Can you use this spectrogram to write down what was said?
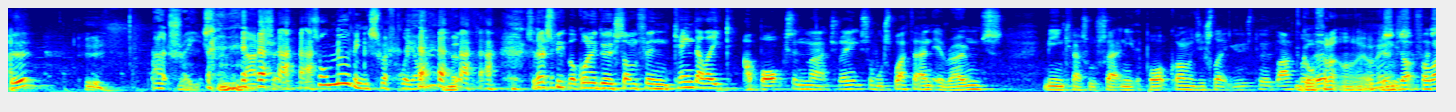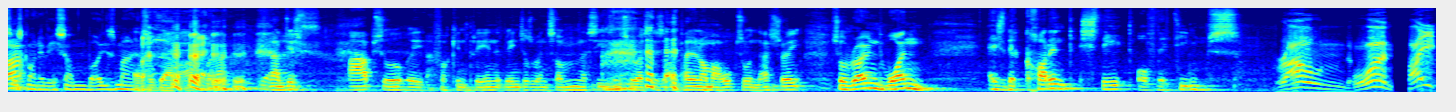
Who? That's right. That's right. So moving swiftly on. So this week we're going to do something kind of like a boxing match, right? So we'll split it into rounds. Me and Chris will sit and eat the popcorn and just let you two battle Go it for out. it. All right, okay. She's up for this that. is going to be some buzz, man. This will be a laugh, innit? And I'm just absolutely fucking praying that Rangers win something this season. So this is, I'm pinning all my hopes on this, right? So round one is the current state of the teams. Round one, fight!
